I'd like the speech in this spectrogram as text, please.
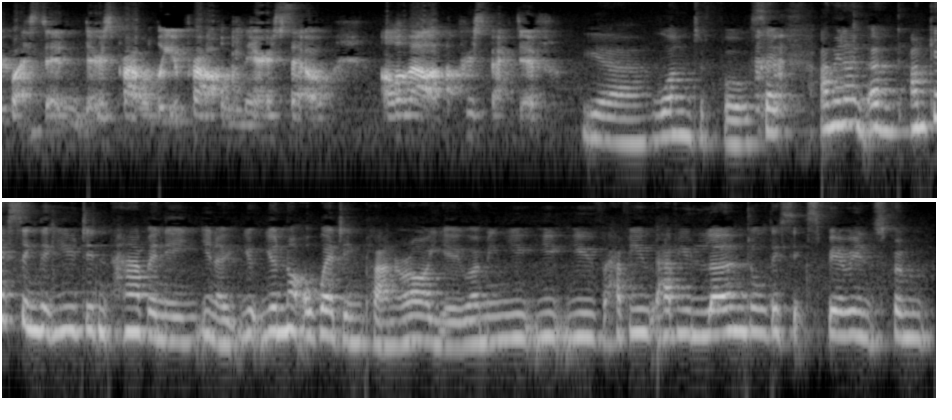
requested, there's probably a problem there. So all about perspective. Yeah, wonderful. So, I mean, I'm, I'm guessing that you didn't have any. You know, you, are not a wedding planner, are you? I mean, you you you have you have you learned all this experience from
